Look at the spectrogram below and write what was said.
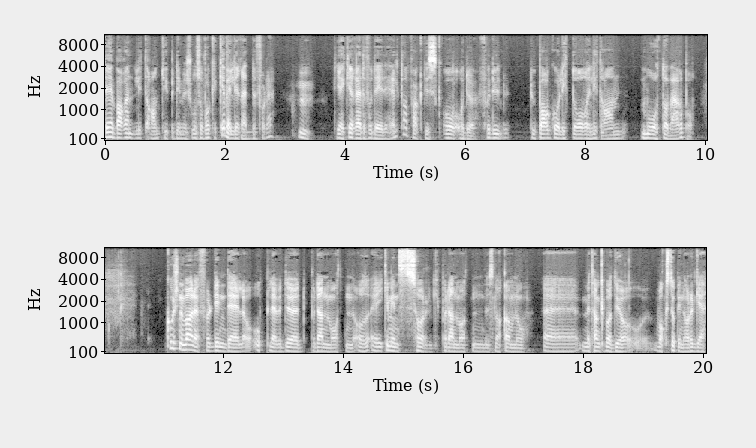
Det er bare en litt annen type dimensjon, så folk er ikke veldig redde for det. Mm. De er ikke redde for det i det hele tatt, faktisk, å, å dø. For du, du bare går litt over en litt annen måte å være på. Hvordan var det for din del å oppleve død på den måten, og ikke minst sorg på den måten du snakker om nå? Eh, med tanke på at du har vokst opp i Norge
